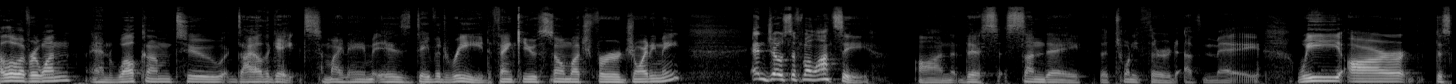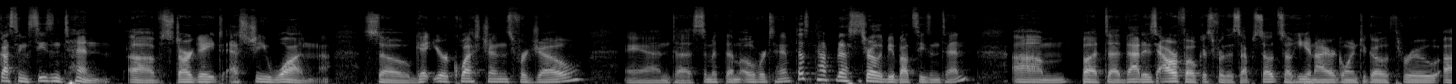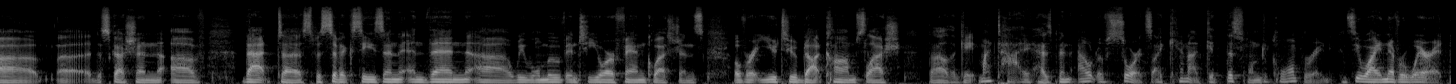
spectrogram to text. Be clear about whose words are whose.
Speaker 1: Hello, everyone, and welcome to Dial the Gate. My name is David Read. Thank you so much for joining me and Joseph Mallozzi on this Sunday, the 23rd of May. We are discussing season 10 of Stargate SG 1. So get your questions for Joe and uh, submit them over to him. It doesn't have to necessarily be about season 10, um, but uh, that is our focus for this episode. So he and I are going to go through uh, a discussion of that uh, specific season, and then uh, we will move into your fan questions over at youtube.com slash dial the gate. My tie has been out of sorts. I cannot get this one to cooperate. You can see why I never wear it.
